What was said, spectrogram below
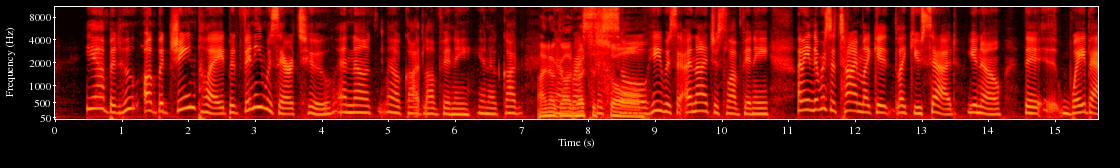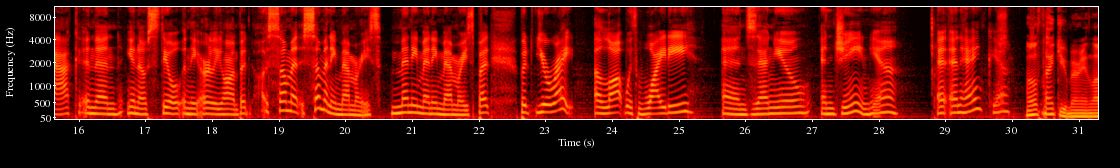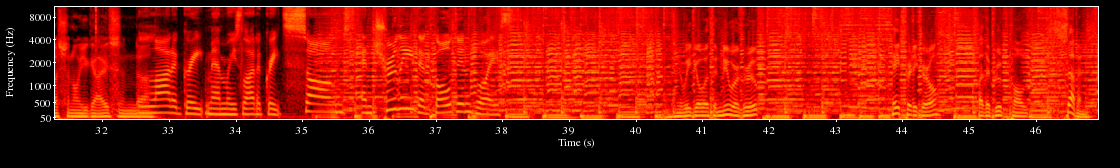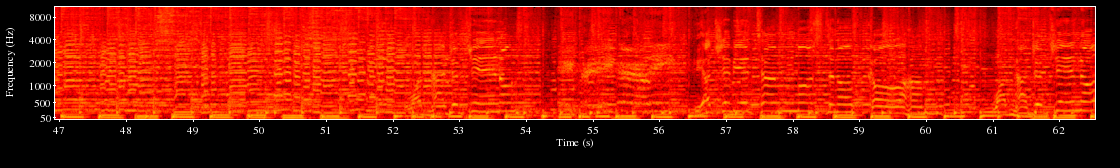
yeah, but who? Uh, but Gene played, but Vinny was there too, and uh, oh, God love Vinny. You know, God. I know, God rest his soul. He was, there, and I just love Vinny. I mean, there was a time like it, like you said, you know, the way back, and then you know, still in the early on, but uh, so many, so many memories, many, many memories. But, but you're right, a lot with Whitey and Zenu and Gene, yeah, and, and Hank, yeah. Well, thank you, Marion Lush, and all you guys. And A uh, lot of great memories, a lot of great songs, and truly the golden voice. here we go with a newer group. Hey, Pretty Girl, by the group called Seven. Ładna dziewczyno Ja ciebie tam mocno kocham Ładna dziewczyno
